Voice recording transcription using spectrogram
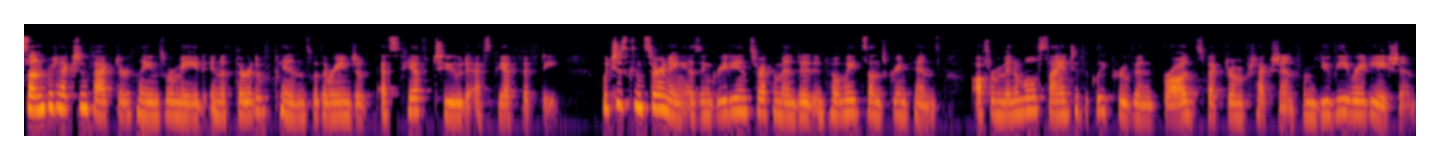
Sun protection factor claims were made in a third of pins with a range of SPF 2 to SPF 50, which is concerning as ingredients recommended in homemade sunscreen pins offer minimal scientifically proven broad spectrum protection from UV radiation,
